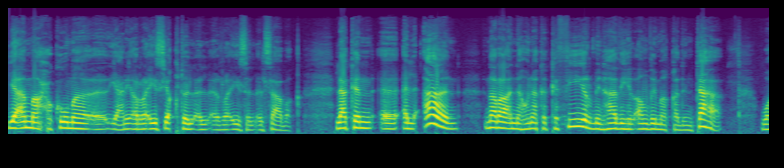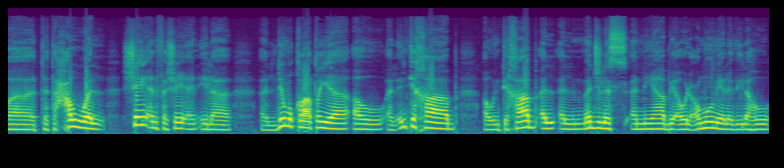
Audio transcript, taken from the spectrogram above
يا إما حكومة يعني الرئيس يقتل الرئيس السابق. لكن الآن نرى أن هناك كثير من هذه الأنظمة قد انتهى وتتحول شيئا فشيئا إلى الديمقراطية أو الانتخاب أو انتخاب المجلس النيابي أو العمومي الذي له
